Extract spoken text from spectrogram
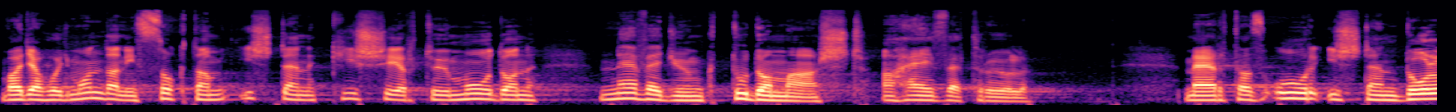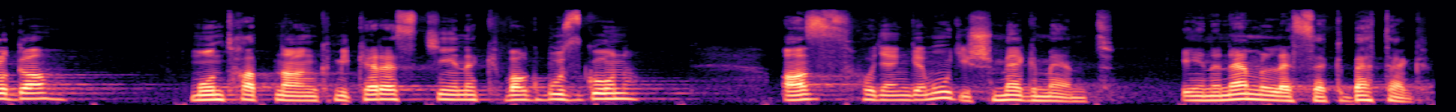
vagy ahogy mondani szoktam, Isten kísértő módon ne vegyünk tudomást a helyzetről. Mert az Úr Isten dolga, mondhatnánk mi keresztjének vakbuzgón, az, hogy engem úgy is megment, én nem leszek beteg,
